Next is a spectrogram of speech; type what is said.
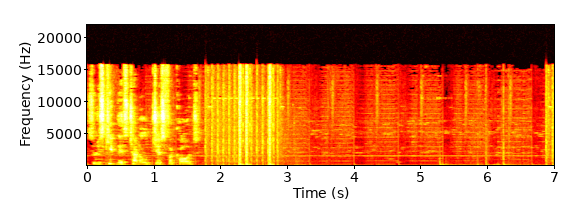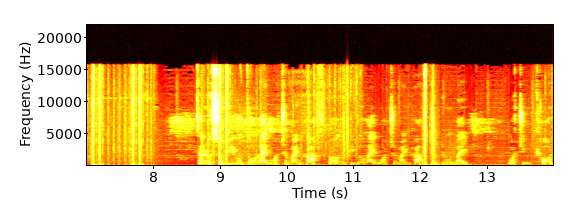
So just keep this channel just for COD. So I know some people don't like watching Minecraft, but other people like watching Minecraft but don't like watching COD.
